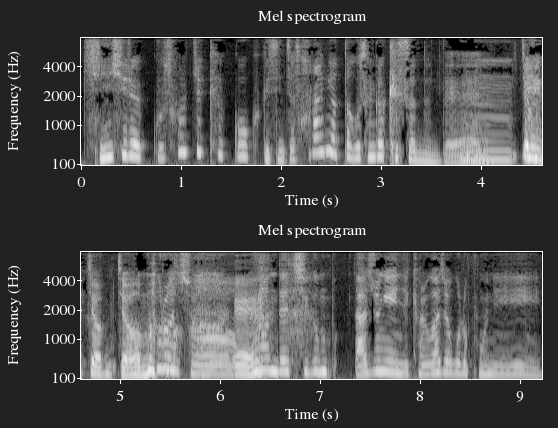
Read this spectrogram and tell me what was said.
진실했고 솔직했고 그게 진짜 사랑이었다고 생각했었는데 음, 점점점 네. 그렇죠. 네. 그런데 지금 나중에 이제 결과적으로 보니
